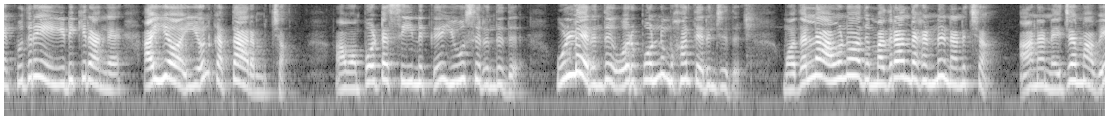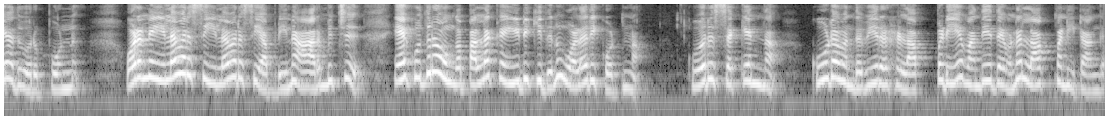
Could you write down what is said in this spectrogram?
என் குதிரையை இடிக்கிறாங்க. ஐயோ ஐயோன்னு கத்த ஆரம்பித்தான் அவன் போட்ட சீனுக்கு யூஸ் இருந்தது. உள்ளே இருந்து ஒரு பொண்ணு முகம் தெரிஞ்சுது. முதல்ல அவனும் அது மதுராந்தகன்னு நினச்சான். ஆனால் நிஜமாவே அது ஒரு பொண்ணு. உடனே இளவரசி இளவரசி அப்படின்னு ஆரம்பித்து என் குதிரை உங்கள் பல்லக்கை இடிக்குதுன்னு ஒளறி கொட்டினான். ஒரு செகண்ட் தான். கூட வந்த வீரர்கள் அப்படியே வந்தியத்தேவனை லாக் பண்ணிட்டாங்க.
